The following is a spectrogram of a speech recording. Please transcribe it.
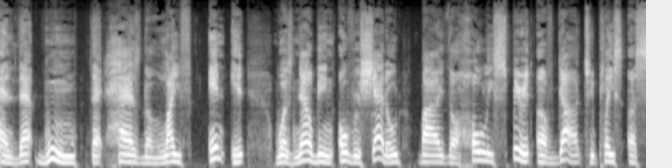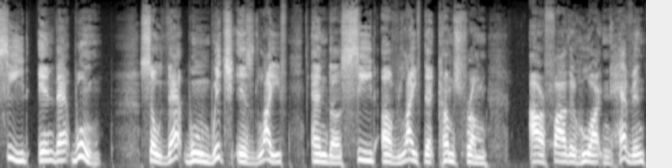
And that womb that has the life in it was now being overshadowed by the Holy Spirit of God to place a seed in that womb. So that womb, which is life, and the seed of life that comes from our Father who art in heaven,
